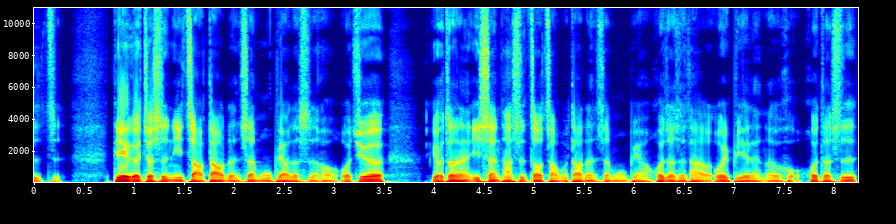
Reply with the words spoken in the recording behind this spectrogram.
日子。第二个就是你找到人生目标的时候，我觉得有的人一生他是都找不到人生目标，或者是他为别人而活，或者是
